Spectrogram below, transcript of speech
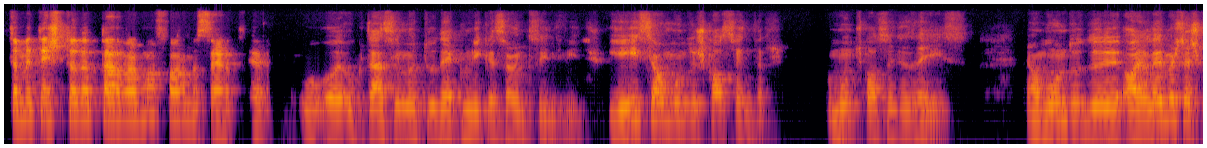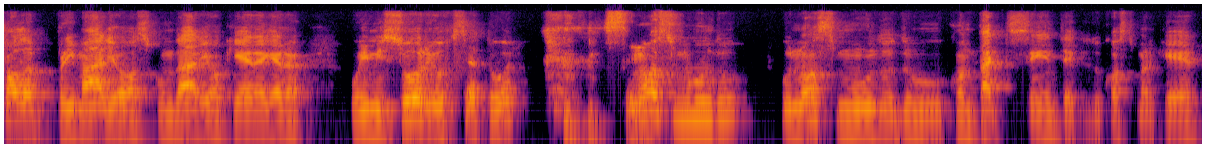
também tens de te adaptar de alguma forma, certo? O, o, que está acima de tudo é a comunicação entre os indivíduos. E isso é o mundo dos call centers. O mundo dos call centers é isso. É um mundo de. Olha, lembras da escola primária ou secundária ou que era? Era o emissor e o receptor. o nosso mundo o nosso mundo do contact center, do customer care,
